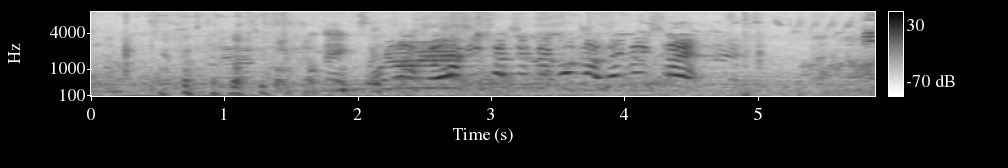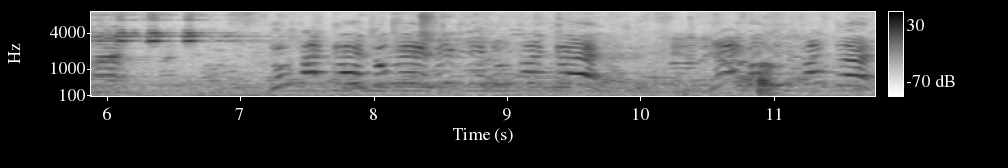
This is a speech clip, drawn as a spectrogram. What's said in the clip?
ja. Pane. Je prdele, co hesle? Zůstaňte, Čuby, všichni zůstaňte! Diego, zůstaňte!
